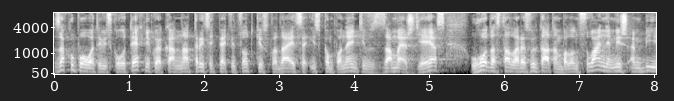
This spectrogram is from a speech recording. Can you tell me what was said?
закуповувати військову техніку, яка на 35% складається із компонентів за меж ЄС. Угода стала результатом балансування між амбіціями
